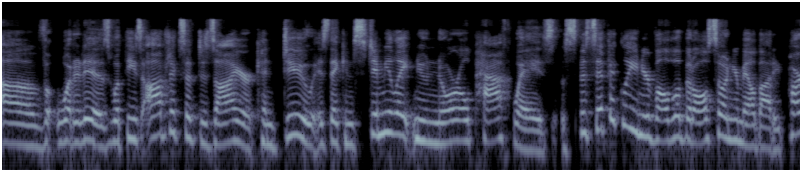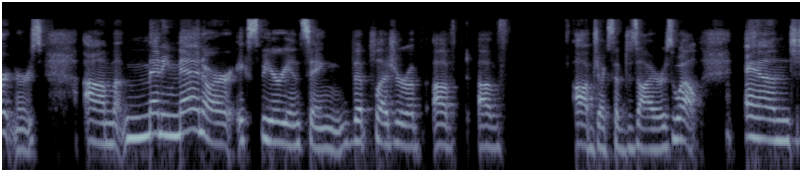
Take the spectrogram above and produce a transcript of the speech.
of what it is. What these objects of desire can do is they can stimulate new neural pathways, specifically in your vulva, but also in your male body partners. Um, many men are experiencing the pleasure of of of objects of desire as well. And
